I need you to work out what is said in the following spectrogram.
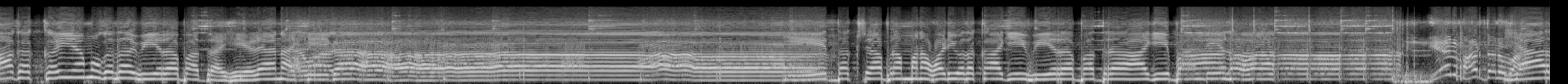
ಆಗ ಕೈಯ ಮುಗದ ವೀರಭದ್ರ ಹೇಳ್ಯಾನಕೀಗ ಏ ದಕ್ಷ ಬ್ರಹ್ಮನ ಹೊಡೆಯುವುದಕ್ಕಾಗಿ ವೀರಭದ್ರ ಆಗಿ ಬಂದೇನೋ. ಏನ್ ಮಾಡ್ತಾನವ ಯಾರ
